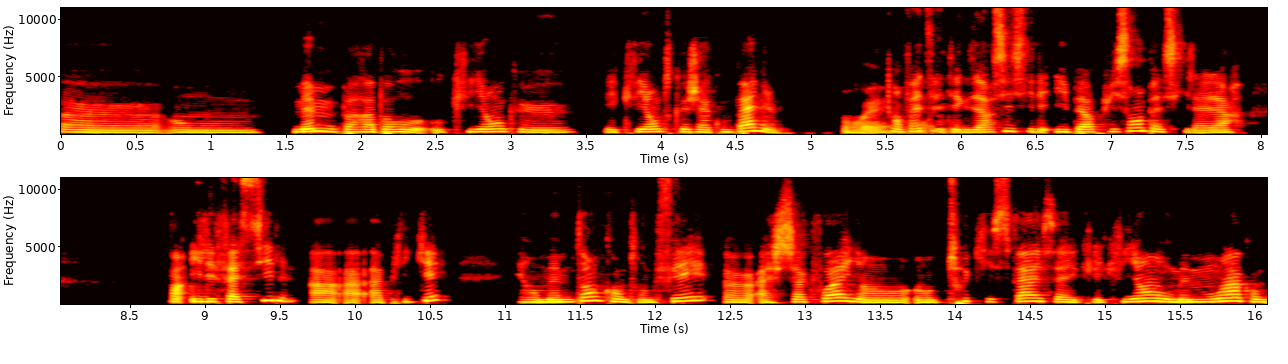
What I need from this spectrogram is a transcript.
en... même par rapport aux, clients que, et clientes que j'accompagne. Ouais. En fait, cet exercice, il est hyper puissant parce qu'il a l'air. Enfin, il est facile à, à appliquer, et en même temps, quand on le fait, euh, à chaque fois, il y a un, truc qui se passe avec les clients, ou même moi, quand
